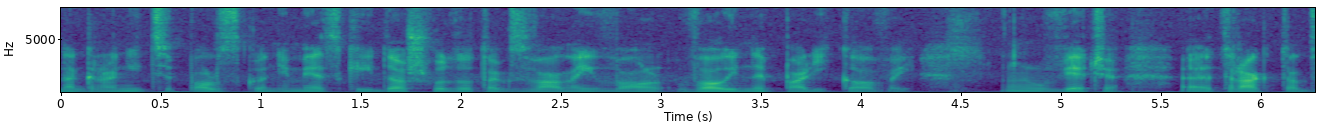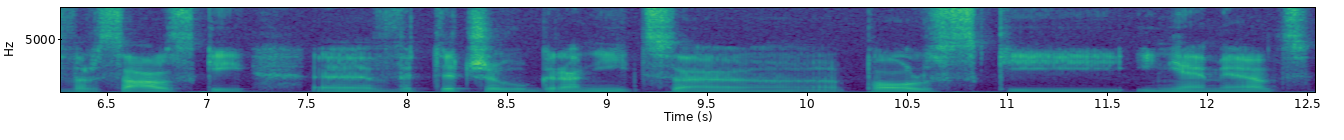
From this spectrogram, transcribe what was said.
na granicy polsko-niemieckiej doszło do tak zwanej wo- wojny palikowej. Wiecie, e, traktat wersalski e, wytyczył granice Polski i Niemiec.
